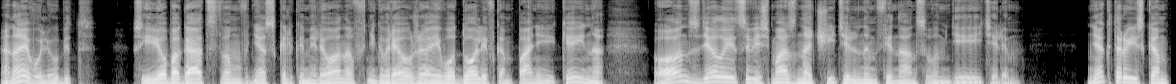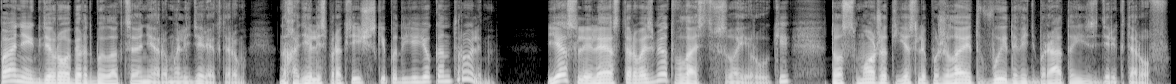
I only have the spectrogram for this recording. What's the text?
Она его любит. С ее богатством в несколько миллионов, не говоря уже о его доле в компании Кейна, он сделается весьма значительным финансовым деятелем. Некоторые из компаний, где Роберт был акционером или директором, находились практически под ее контролем. Если Лестер возьмет власть в свои руки, то сможет, если пожелает, выдавить брата из директоров.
